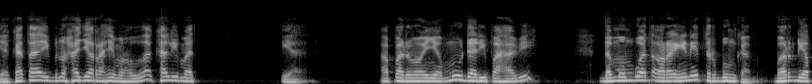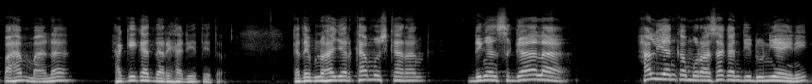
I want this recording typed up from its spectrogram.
Ya kata Ibnu Hajar rahimahullah kalimat ya apa namanya mudah dipahami dan membuat orang ini terbungkam. Baru dia paham mana hakikat dari hadis itu. Kata Ibnu Hajar, kamu sekarang dengan segala hal yang kamu rasakan di dunia ini,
